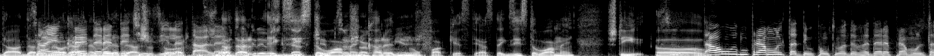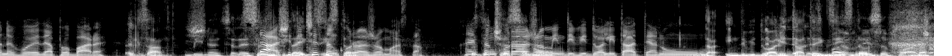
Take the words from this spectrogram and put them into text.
Da, dar Să ai uneori ai încredere nevoie în de deciziile ajutor. tale. Da, Foarte dar greu să te există accepti oameni așa care cum nu ești. fac chestia asta. Există oameni, știi... Uh, Au prea multă, din punctul meu de vedere, prea multă nevoie de aprobare. exact. Bineînțeles. da, și dar de ce să există. încurajăm asta? Hai Bă, să de ce să încurajăm nu? individualitatea, nu... Da, Depinde individualitate câți bani există. vrei să faci.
